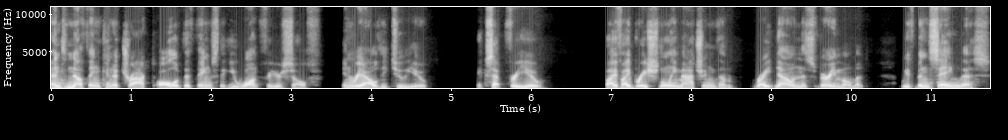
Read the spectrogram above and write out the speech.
And nothing can attract all of the things that you want for yourself in reality to you, except for you, by vibrationally matching them right now in this very moment. We've been saying this.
